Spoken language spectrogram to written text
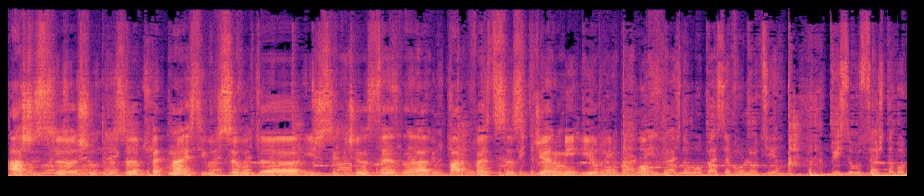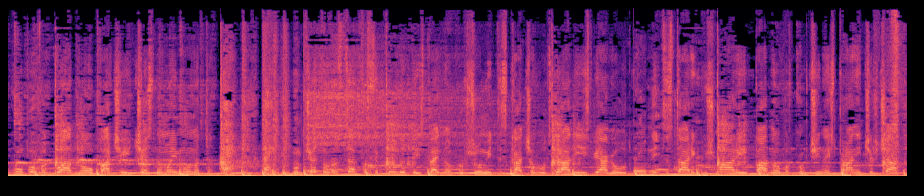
Аз ще, ще отразя 15 в събота и ще се кача на сцената на Радио Парк Фест с Джереми и Орлин Павлов. изглеждало без еволюция Би се усещала глупава, гладна, обаче и честна маймуната момчето разцепва секундата Избегнал куршумите, скачал от сгради Избягал от гудните стари кошмари И паднал в купчина изпрани черчати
